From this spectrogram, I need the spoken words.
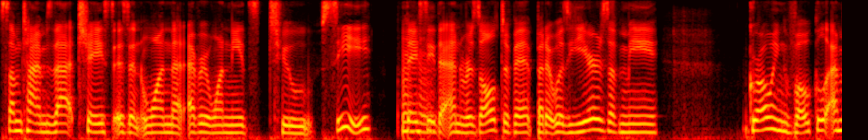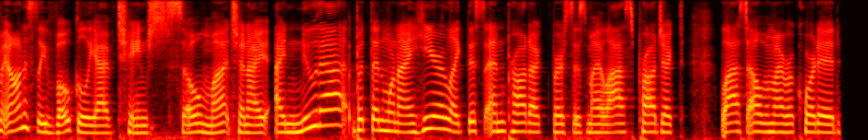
sometimes that chase isn't one that everyone needs to see. They see the end result of it, but it was years of me growing vocal. I mean, honestly, vocally, I've changed so much. And I, I knew that. But then when I hear like this end product versus my last project, last album I recorded,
